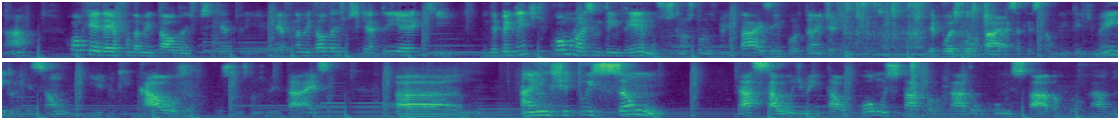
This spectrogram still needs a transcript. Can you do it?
Tá? Qual é a ideia fundamental da antipsiquiatria? A ideia fundamental da antipsiquiatria é que, independente de como nós entendemos os transtornos mentais, é importante a gente depois voltar a essa questão do entendimento que são e do que causa os transtornos mentais, a, a instituição da saúde mental, como está colocada ou como estava colocada,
